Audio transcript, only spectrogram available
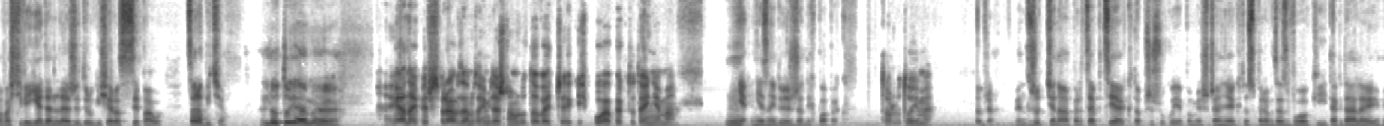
No właściwie jeden leży, drugi się rozsypał. Co robicie? Lutujemy. Ja najpierw sprawdzam, zanim zaczną lutować, czy jakiś pułapek tutaj nie ma. Nie, nie znajdujesz żadnych pułapek. To lutujmy. Dobrze, więc rzućcie na percepcję, kto przeszukuje pomieszczenie, kto sprawdza zwłoki i tak dalej.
